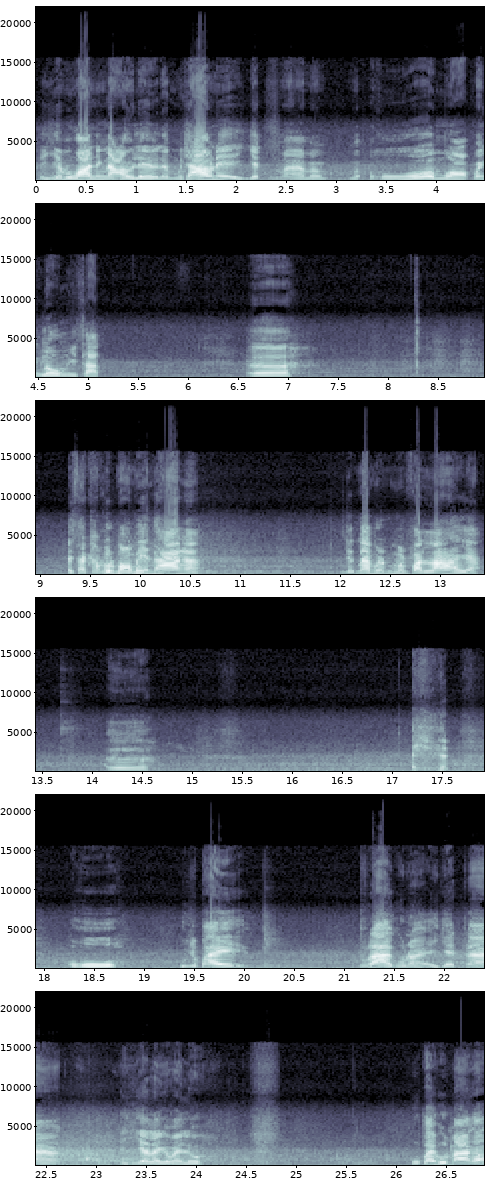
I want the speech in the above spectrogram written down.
ไอ้เฮียเมื่อวานยังหนาวอยู่เลยแต่เมื่อเช้าเนี่ยเย็ดมากมันโอ้โหหมอกแม่งลงไอสัตว์ เออ ไอสัตว์ขับรถมองไม่เห็นทางอะเย็ดแม่เหมือนเหมือนฝันร้ายอะ เออ ไอ้เย็ดโอ้โห กูจะไปธุระกูหน่อยไอ้เย็ดแม่ไอ้เฮียอะไรก็ไม่รู้พูดไปพูดมาก็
